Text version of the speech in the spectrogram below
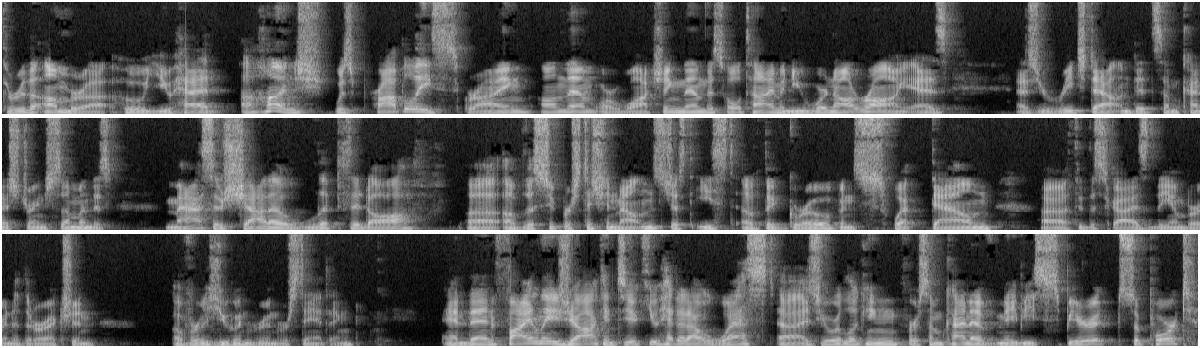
through the Umbra, who you had a hunch was probably scrying on them or watching them this whole time. And you were not wrong as as you reached out and did some kind of strange summon, this massive shadow lifted off uh, of the Superstition Mountains just east of the Grove and swept down uh, through the skies of the Umbra into the direction of where you and Rune were standing. And then finally, Jacques and Duke, you headed out west uh, as you were looking for some kind of maybe spirit support,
